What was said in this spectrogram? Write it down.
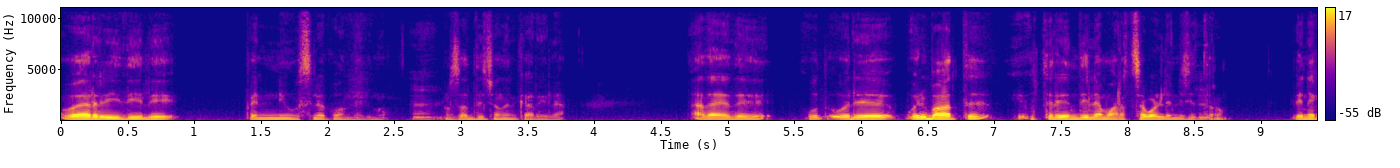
വേറെ രീതിയിൽ പിന്നെ ന്യൂസിലൊക്കെ വന്നിരുന്നു. ശ്രദ്ധിച്ചോന്ന് എനിക്കറിയില്ല. അതായത് ഒരു ഒരു ഭാഗത്ത് ഉത്തരേന്ത്യയിലെ മറച്ച പള്ളിന്റെ ചിത്രം പിന്നെ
